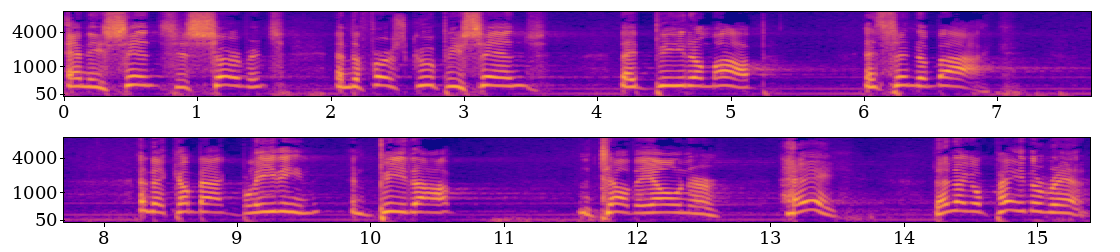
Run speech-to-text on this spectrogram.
And he sends his servants, and the first group he sends, they beat them up and send them back. And they come back bleeding and beat up and tell the owner, hey, they're not going to pay the rent.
